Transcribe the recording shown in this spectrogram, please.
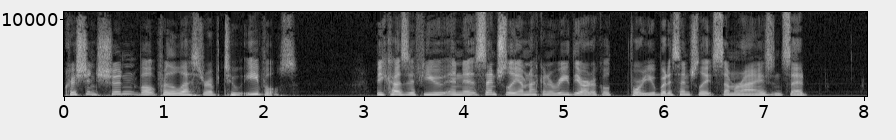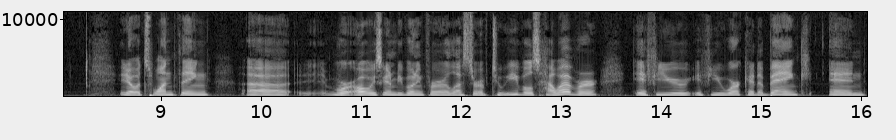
Christians shouldn't vote for the lesser of two evils, because if you and essentially, I'm not going to read the article for you, but essentially it summarized and said, you know, it's one thing uh, we're always going to be voting for a lesser of two evils. However, if you if you work at a bank and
